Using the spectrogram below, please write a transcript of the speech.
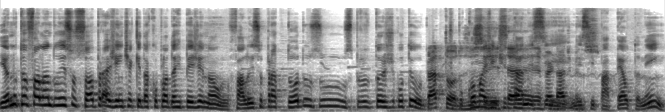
E eu não tô falando isso só pra gente aqui da cúpula do RPG, não. Eu falo isso pra todos os produtores de conteúdo. Pra todos, Tipo, como a gente tá é- é nesse, mesmo. nesse papel também,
